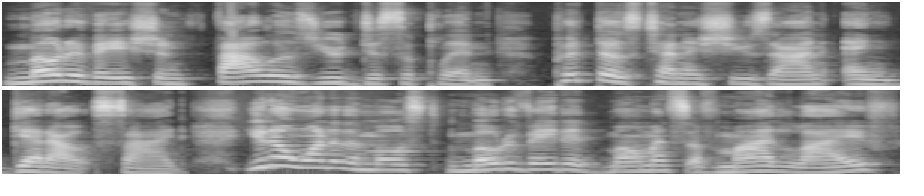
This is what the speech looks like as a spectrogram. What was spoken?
Motivation follows your discipline. Put those tennis shoes on and get outside. You know, one of the most motivated moments of my life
